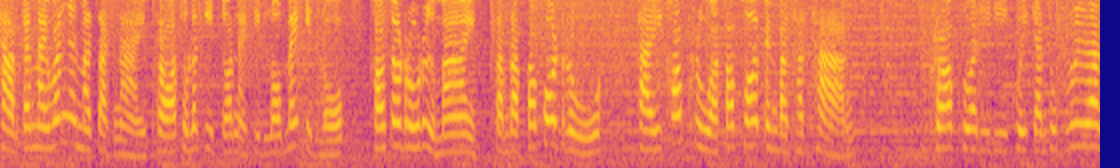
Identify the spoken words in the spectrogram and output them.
ถามกันไหมว่าเงินมาจากไหน เพราะธุรกิจตัวไหนติดลบไม่ติดลบ เขาจะรู้หรือไม่สำหรับข้าวโพดรู้ ใช้ครอบครัวข้าวโพดเป็นบรรทัดฐาน ครอบครัวดีๆ คุยกันทุกเรื่อง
